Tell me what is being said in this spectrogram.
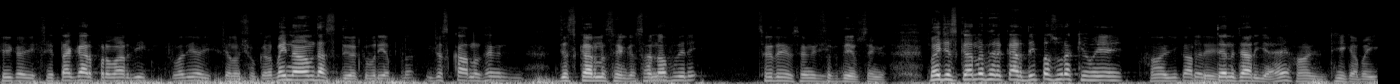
ਠੀਕ ਹੈ ਜੀ। ਸੇਤਾ ਘਰ ਪਰਿਵਾਰ ਜੀ? ਵਧੀਆ ਜੀ। ਚਲੋ ਸ਼ੁਕਰ। ਬਾਈ ਨਾਮ ਦੱਸ ਦਿਓ ਇੱਕ ਵਾਰੀ ਆਪਣਾ। ਜਸਕਰਨ ਸਿੰਘ। ਜਸਕਰਨ ਸਿੰਘ ਸਨ of ਵੀਰੇ? ਸੁਖਦੇਵ ਸਿੰਘ ਜੀ। ਸੁਖਦੇਵ ਸਿੰਘ। ਬਾਈ ਜਸਕਰਨ ਫਿਰ ਘਰ ਦੇ ਪਸ਼ੂ ਰੱਖੇ ਹੋਏ ਆ ਇਹ? ਹਾਂ ਜੀ ਘਰ ਦੇ। ਤਿੰਨ ਚਾਰ ਹੀ ਆ ਹੈ? ਹਾਂ ਜੀ। ਠੀਕ ਆ ਬਾਈ।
